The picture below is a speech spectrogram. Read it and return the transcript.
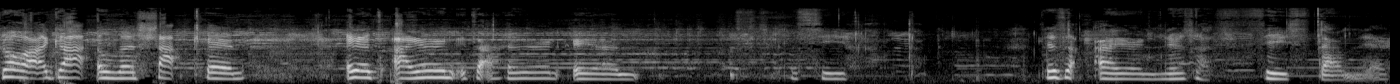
So I got a little Shopkin. And it's iron, it's iron, and let's see. There's an iron, there's a face down there.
